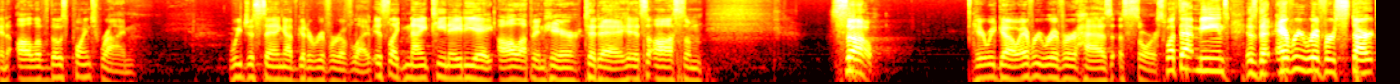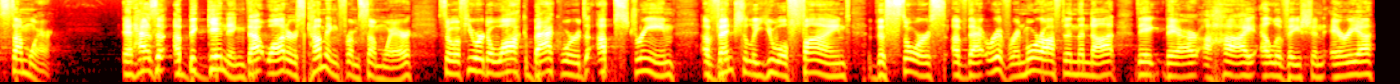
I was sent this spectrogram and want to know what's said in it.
and all of those points rhyme. We just sang, I've got a river of life. It's like 1988 all up in here today. It's awesome. So, here we go. Every river has a source. What that means is that every river starts somewhere. It has a, a, beginning. That water is coming from somewhere. So if you were to walk backwards upstream, eventually you will find the source of that river. And more often than not, they, they are a high elevation area.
